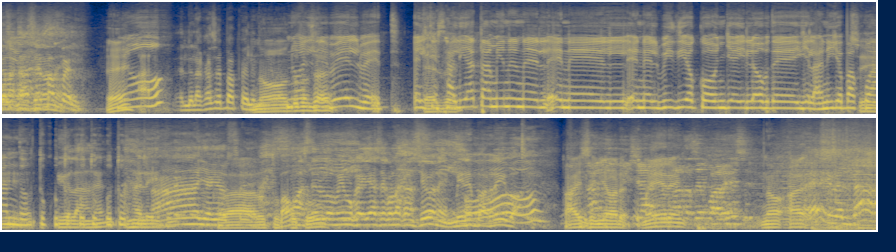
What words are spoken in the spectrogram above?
de la casa de papel? ¿Eh? No, El de la casa de papel. No, tú no, no el de sabes. Velvet. El que salía también en el, en el, en el vídeo con J-Love de ¿Y el anillo para Sí. cuándo? Tucu, tucu, tucu, tucu. Ah, ya yo Claro, sé. tu Vamos a hacer lo mismo que ella hace con las canciones. Miren para arriba. Ay, señores, miren. No, ay, Es verdad.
